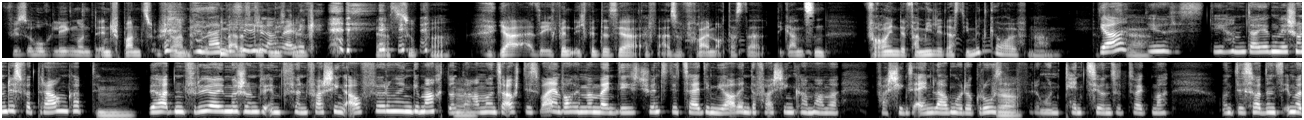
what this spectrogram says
Füße hochlegen und entspannt zuschauen. Nein, das, ist gell? langweilig. Ja, super. Ja, also ich finde ich finde das ja, also vor allem auch, dass da die ganzen Freunde, Familie, dass die mitgeholfen haben. Ja, ist die, die haben da irgendwie schon das Vertrauen gehabt. Mhm. Wir hatten früher immer schon für den Fasching Aufführungen gemacht und Ja. da haben wir uns auch, das war einfach immer mein, die schönste Zeit im Jahr, wenn der Fasching kam, haben wir Faschingseinlagen oder Großaufführungen und Tänze und so Zeug gemacht. Und das hat uns immer,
